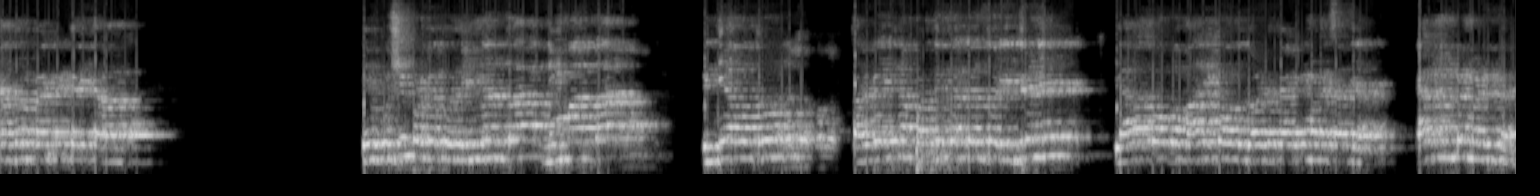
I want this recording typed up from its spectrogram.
ಯಾವ್ದಾದ್ರು ಫ್ಯಾಕ್ಟ್ರಿ ಕರೀತಾರ? ನೀವು ಖುಷಿ ಪಡ್ಬೇಕು, ನಿಮ್ಮಂತ ನಿಮ್ಮಂತ ವಿದ್ಯಾವಂತರು ತರಬೇತಿನ ಪಡೆದಿರ್ತಕ್ಕಂಥವ್ರು ಇದ್ರೇನೆ ಯಾವತ್ತೋ ಒಬ್ಬ ಮಾಲೀಕ ಒಂದು ದೊಡ್ಡ ಫ್ಯಾಕ್ಟ್ರಿ ಮಾಡಕ್ ಸಾಧ್ಯ. ಯಾರು ನಂಬ್ಕೊಂಡು ಮಾಡಿರ್ತಾರೆ?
